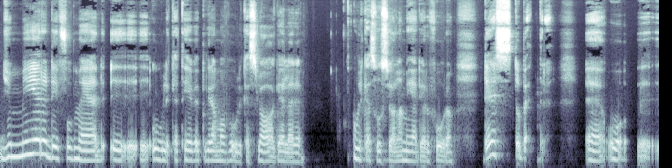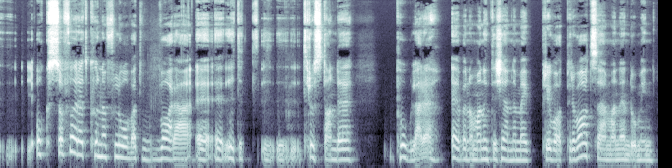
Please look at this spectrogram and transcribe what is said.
ju mer det får med i, i olika tv-program av olika slag eller olika sociala medier och forum, desto bättre. Eh, och eh, också för att kunna få lov att vara eh, lite eh, tröstande polare. Även om man inte känner mig privat privat så är man ändå min,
